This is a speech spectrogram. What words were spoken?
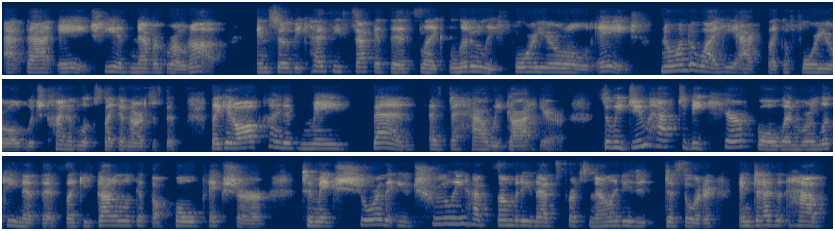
at that age. He has never grown up. And so, because he's stuck at this like literally four year old age, no wonder why he acts like a four year old, which kind of looks like a narcissist. Like it all kind of made sense as to how we got here. So we do have to be careful when we're looking at this. Like you've got to look at the whole picture to make sure that you truly have somebody that's personality disorder and doesn't have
